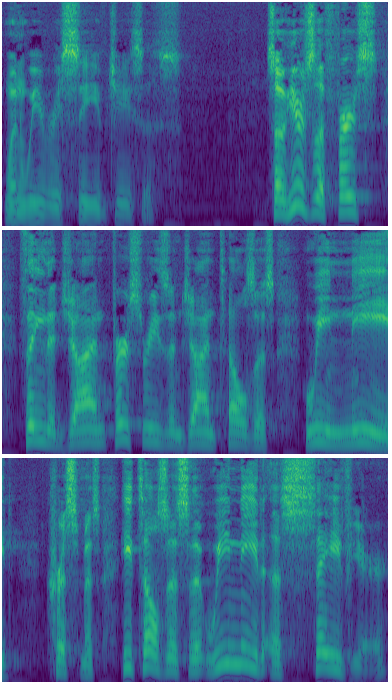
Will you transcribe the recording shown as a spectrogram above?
when we receive Jesus. So here's the first thing that John, first reason John tells us we need Christmas. He tells us that we need a Savior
